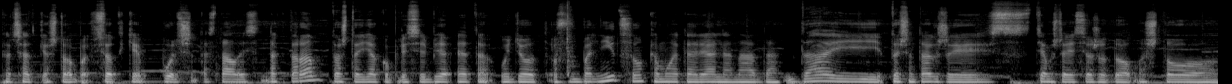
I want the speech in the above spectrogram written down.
перчатки, чтобы все-таки больше досталось докторам. То, что я куплю себе, это уйдет в больницу, кому это реально надо. Да, и точно так же с тем, что я сижу дома, что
